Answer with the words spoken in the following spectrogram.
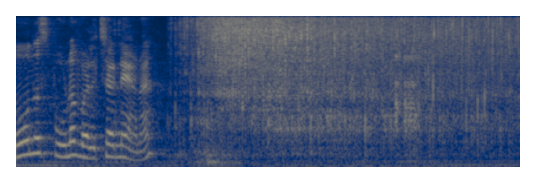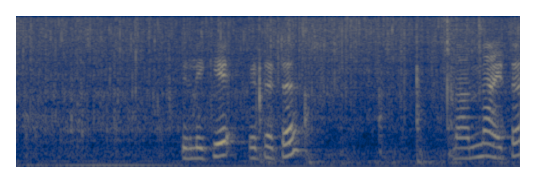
മൂന്ന് സ്പൂണ് വെളിച്ചെണ്ണയാണ്. ഇതിലേക്ക് ഇട്ടിട്ട് നന്നായിട്ട്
